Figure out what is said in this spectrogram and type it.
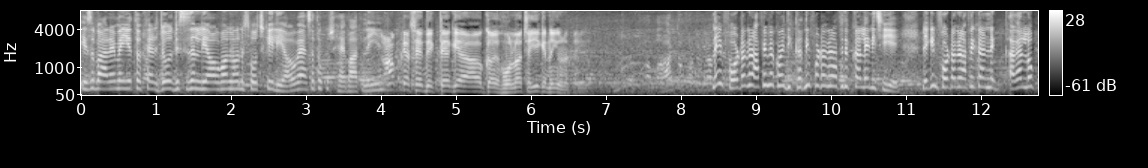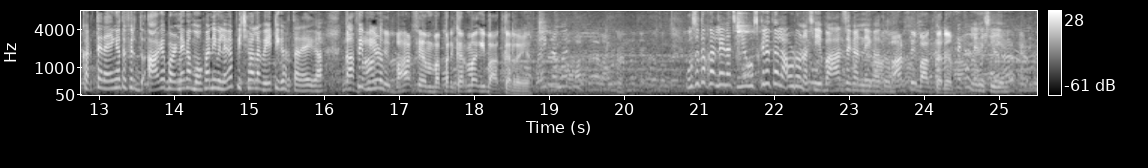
इस बारे में ये तो खैर जो डिसीज़न लिया होगा उन लोगों ने सोच के लिया होगा ऐसा तो कुछ है बात नहीं है। आप कैसे देखते हैं कि होना चाहिए कि नहीं होना चाहिए? नहीं फोटोग्राफी में कोई दिक्कत नहीं फोटोग्राफी तो कर लेनी चाहिए। लेकिन फोटोग्राफी करने अगर लोग करते रहेंगे तो फिर आगे बढ़ने का मौका नहीं मिलेगा पीछे वाला वेट ही करता रहेगा। काफ़ी भीड़ बाहर से हम परिक्रमा की बात कर रहे हैं। उसे तो कर लेना चाहिए उसके लिए तो अलाउड होना चाहिए बाहर से करने का तो बाहर से ही बात कर रहे हैं कर लेनी चाहिए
